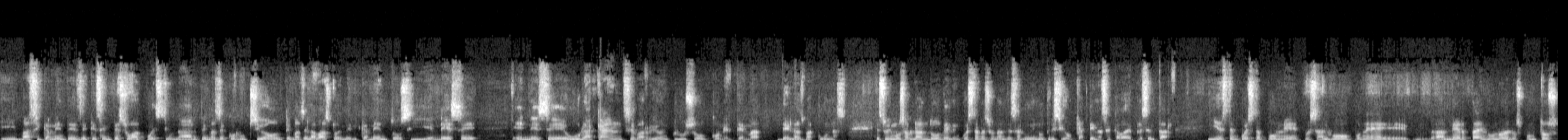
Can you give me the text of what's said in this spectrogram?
y básicamente desde que se empezó a cuestionar temas de corrupción, temas del abasto de medicamentos, y en ese, en ese huracán se barrió incluso con el tema de las vacunas. Estuvimos hablando de la encuesta nacional de salud y nutrición que apenas se acaba de presentar y esta encuesta pone pues algo, pone alerta en uno de los puntos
